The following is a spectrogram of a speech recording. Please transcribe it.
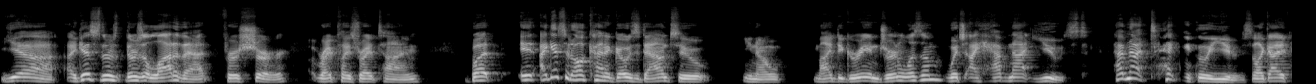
Yeah, I guess there's there's a lot of that for sure. Right place, right time. But it, I guess it all kind of goes down to, you know, my degree in journalism, which I have not used have not technically used. Like I,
